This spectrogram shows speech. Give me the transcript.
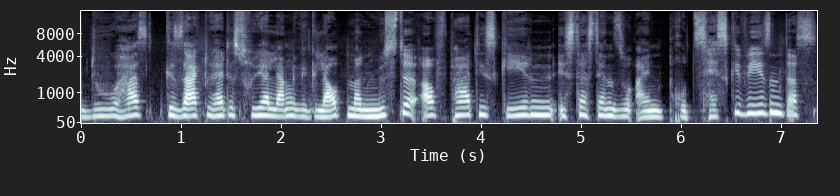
Du hast gesagt, du hättest früher lange geglaubt, man müsste auf Partys gehen. Ist das denn so ein Prozess gewesen, das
